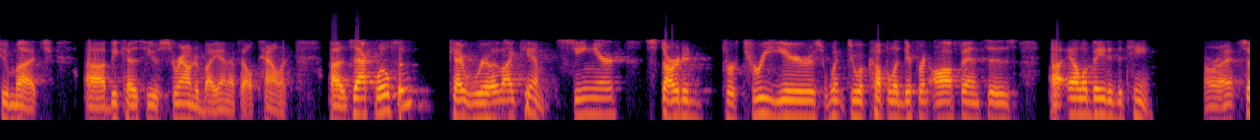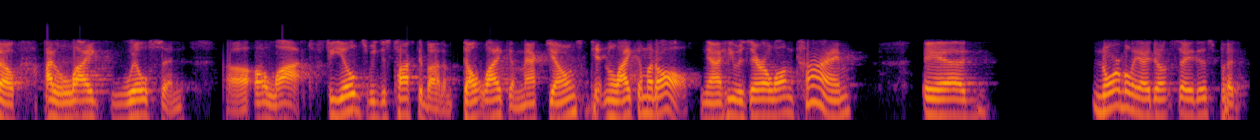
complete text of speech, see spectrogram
too much uh, because he was surrounded by NFL talent. Uh, Zach Wilson, okay, really liked him. Senior, started for three years, went through a couple of different offenses, uh, elevated the team. All right. So I like Wilson uh, a lot. Fields, we just talked about him. Don't like him. Mac Jones, didn't like him at all. Now, he was there a long time. And normally I don't say this, but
